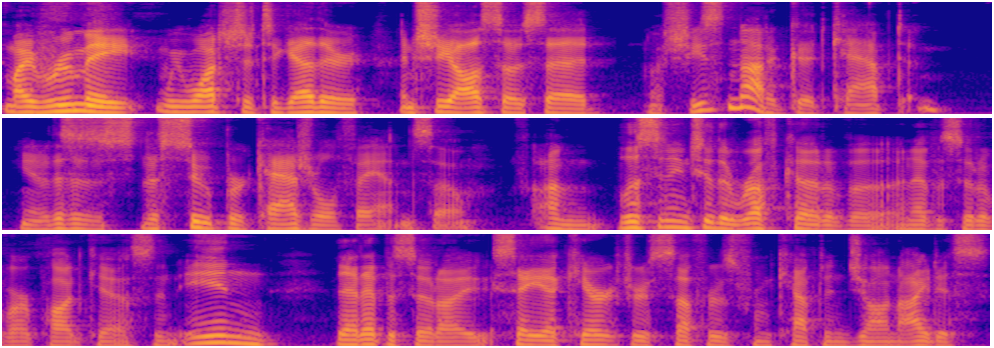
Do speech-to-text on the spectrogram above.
My roommate, we watched it together, and she also said, well, "She's not a good captain." You know, this is the super casual fan, so I'm listening to the rough cut of a, an episode of our podcast, and in that episode, I say a character suffers from Captain John Itis.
